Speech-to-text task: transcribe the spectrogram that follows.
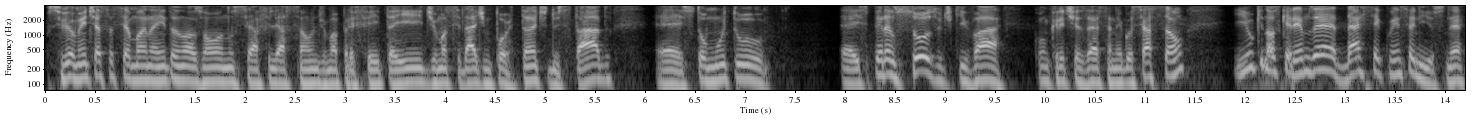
Possivelmente essa semana ainda nós vamos anunciar a filiação de uma prefeita aí de uma cidade importante do estado. É, estou muito é, esperançoso de que vá concretizar essa negociação e o que nós queremos é dar sequência nisso, né?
